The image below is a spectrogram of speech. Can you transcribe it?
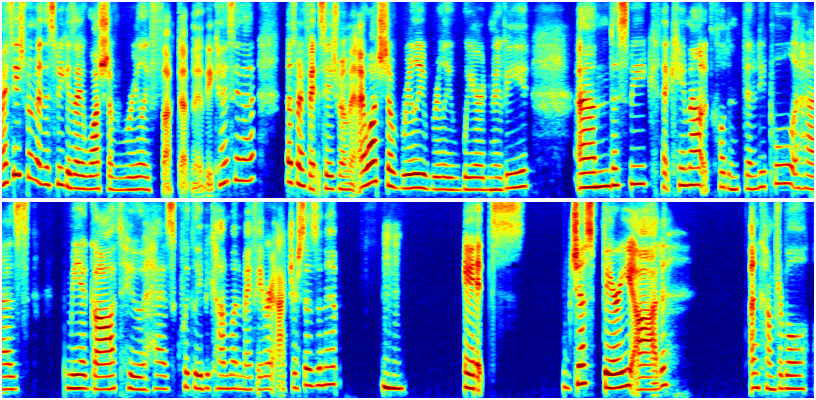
My sage moment this week is I watched a really fucked up movie. Can I say that? That's my sage moment. I watched a really, really weird movie um this week that came out. It's called Infinity Pool. It has Mia Goth, who has quickly become one of my favorite actresses in it. Mm-hmm. It's just very odd, uncomfortable.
